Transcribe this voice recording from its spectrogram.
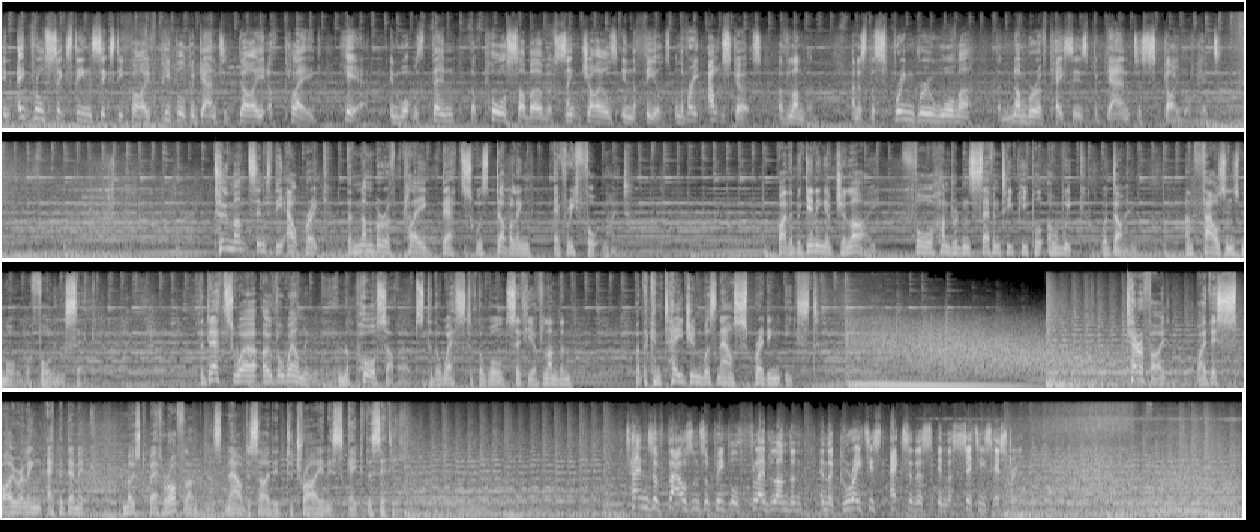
In April 1665, people began to die of plague here in what was then the poor suburb of St Giles in the Fields, on the very outskirts of London. And as the spring grew warmer, the number of cases began to skyrocket. Two months into the outbreak, the number of plague deaths was doubling every fortnight. By the beginning of July, 470 people a week were dying, and thousands more were falling sick. The deaths were overwhelmingly in the poor suburbs to the west of the walled city of London, but the contagion was now spreading east. Terrified by this spiralling epidemic, most better off Londoners now decided to try and escape the city. Tens of thousands of people fled London in the greatest exodus in the city's history.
